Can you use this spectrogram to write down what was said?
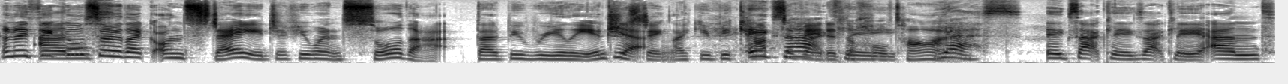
And I think And- also like on stage, if you went and saw that, that'd be really interesting. Like you'd be captivated the whole time. Yes, exactly, exactly. And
